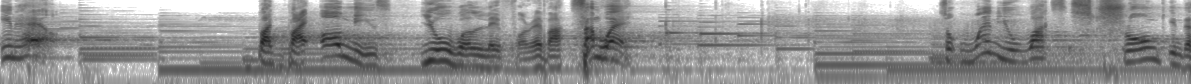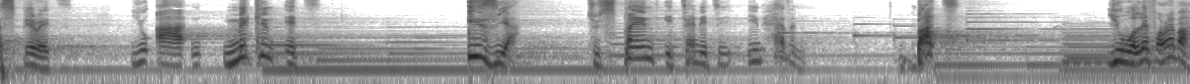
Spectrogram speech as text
in hell. But by all means, you will live forever somewhere. So when you wax strong in the spirit, you are making it easier to spend eternity in heaven. But you will live forever.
